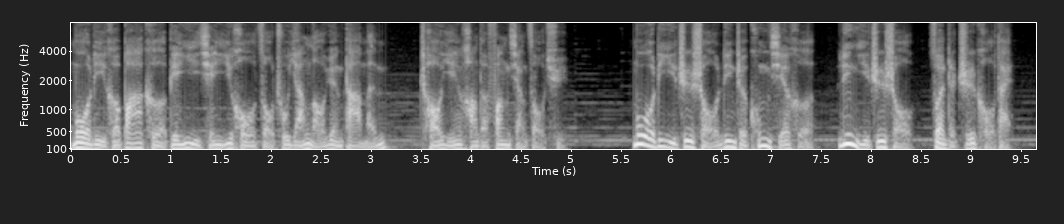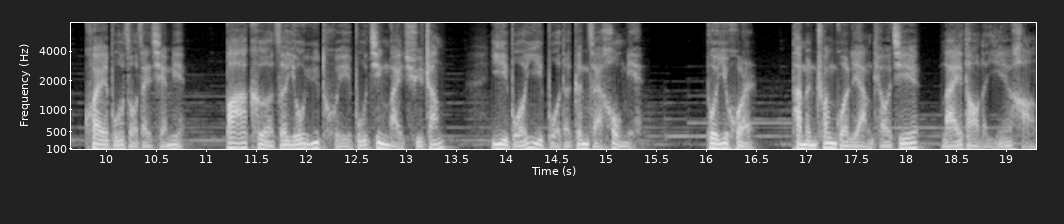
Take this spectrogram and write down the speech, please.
茉莉和巴克便一前一后走出养老院大门，朝银行的方向走去。茉莉一只手拎着空鞋盒，另一只手攥着纸口袋，快步走在前面；巴克则由于腿部静脉曲张，一跛一跛地跟在后面。不一会儿。他们穿过两条街，来到了银行。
